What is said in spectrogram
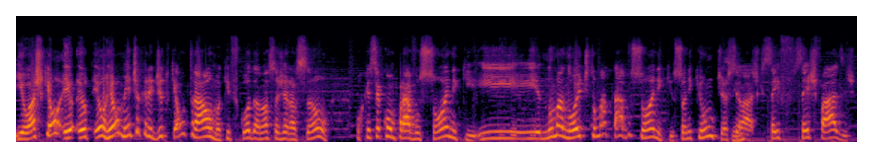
E eu acho que é eu, eu, eu realmente acredito que é um trauma que ficou da nossa geração, porque você comprava o Sonic e, numa noite tu matava o Sonic. O Sonic 1 tinha, Sim. sei lá, acho que seis, seis fases.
